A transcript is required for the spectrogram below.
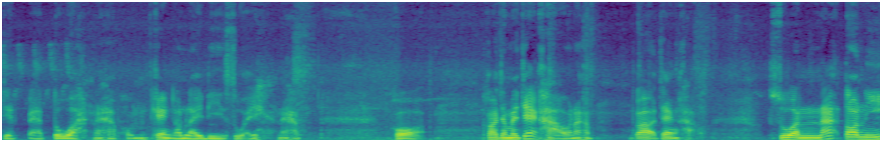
เจ็ดแปดตัวนะครับ ผมแข่งกำไรดีสวยนะครับ ก็ก็จะไม่แจ้งข่าวนะครับ ก็แจ้งข่าว ส่วนณตอนนี้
